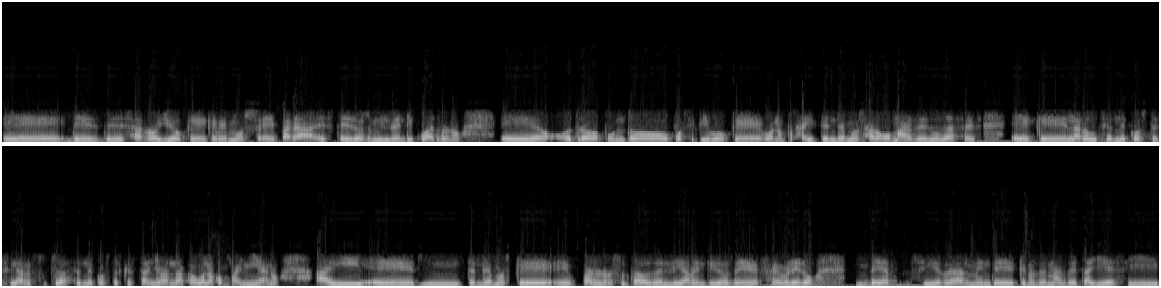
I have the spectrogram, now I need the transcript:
de, desarrollo que, vemos para este 2024. ¿no? otro punto positivo que bueno, pues ahí tendremos algo más de dudas es que la reducción de costes y la reestructuración de costes que están llevando a cabo la compañía. ¿no? Ahí eh, tendremos que, eh, para los resultados del día 22 de febrero, ver si realmente que nos den más detalles y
